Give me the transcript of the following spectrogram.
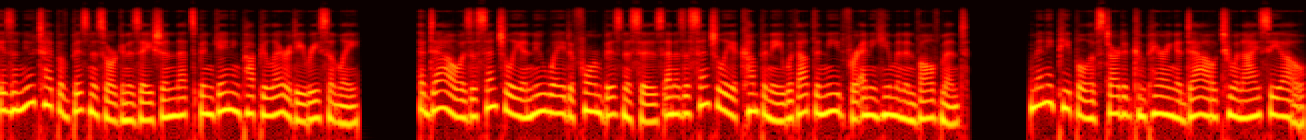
is a new type of business organization that's been gaining popularity recently. A DAO is essentially a new way to form businesses and is essentially a company without the need for any human involvement. Many people have started comparing a DAO to an ICO.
